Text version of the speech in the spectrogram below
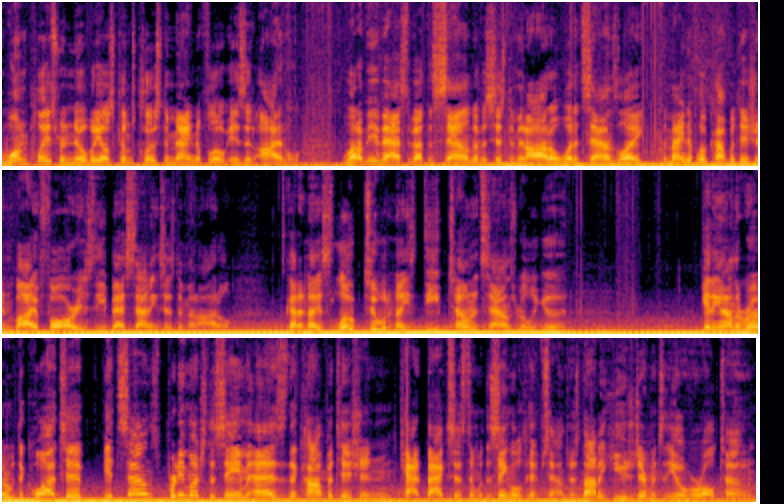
One place where nobody else comes close to MagnaFlow is at idle. A lot of you have asked about the sound of a system at idle, what it sounds like. The MagnaFlow competition by far is the best sounding system at idle. It's got a nice lope to it, a nice deep tone. It sounds really good. Getting on the road with the quad tip, it sounds pretty much the same as the competition catback system with the single tip sound. There's not a huge difference in the overall tone.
